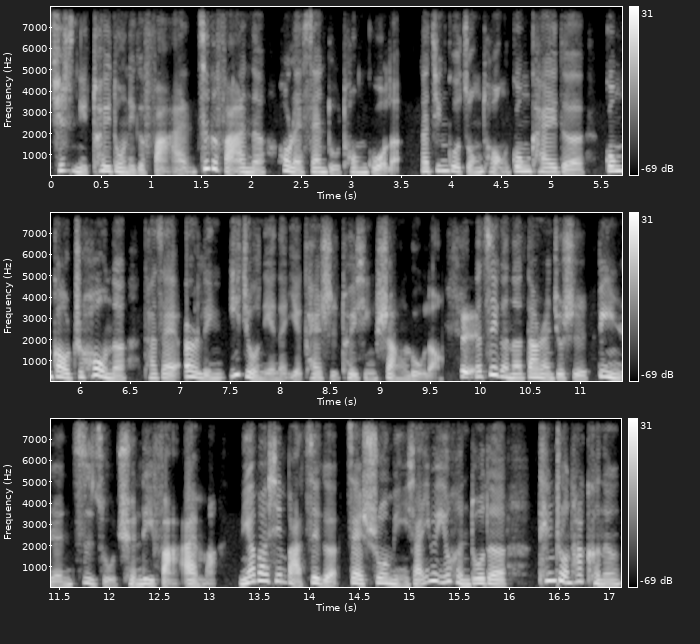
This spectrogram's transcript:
其实你推动了一个法案，这个法案呢后来三读通过了。那经过总统公开的公告之后呢，他在二零一九年呢也开始推行上路了。是，那这个呢，当然就是病人自主权利法案嘛。你要不要先把这个再说明一下？因为有很多的听众，他可能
